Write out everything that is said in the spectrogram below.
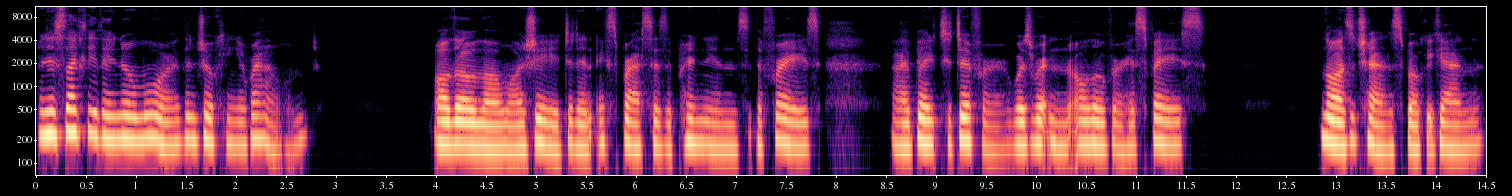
It is likely they know more than joking around. Although Lan Wangji didn't express his opinions, the phrase, I beg to differ, was written all over his face. Lan Chen spoke again.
